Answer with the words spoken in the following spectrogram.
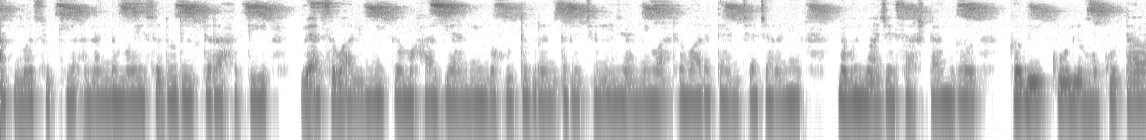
आत्मसुखी आनंदमय सदोदित राहती. व्यास वाल्मिक महाज्ञानी बहुत ग्रंथ रचिले ज्यांनी वारंवार त्यांच्या चरणी नमन माझे साष्टांग. कवी कुल मुकुटा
